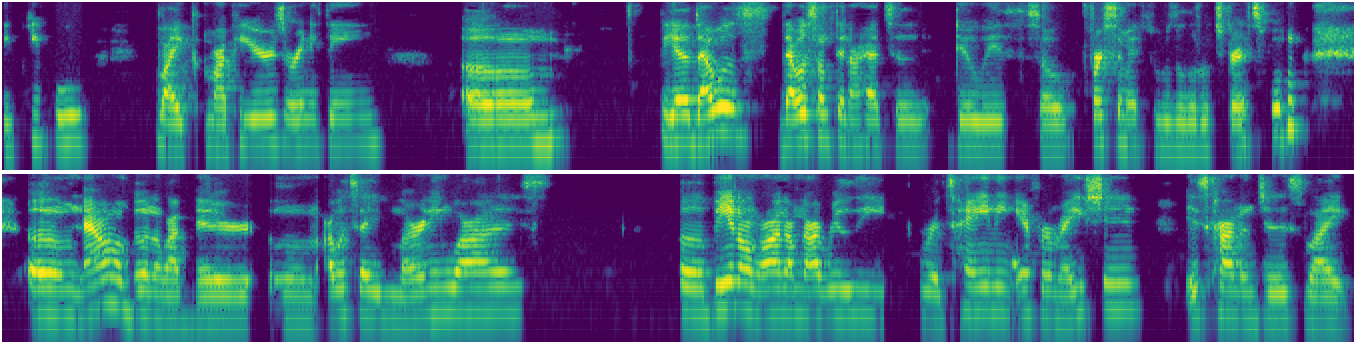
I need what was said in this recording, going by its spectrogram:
many people like my peers or anything. Um, but yeah, that was that was something I had to deal with. So first semester was a little stressful. um, now I'm doing a lot better. Um, I would say learning wise, uh, being online, I'm not really retaining information it's kind of just like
